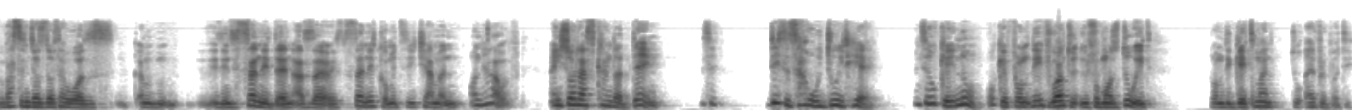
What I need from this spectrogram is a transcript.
Obasanjo's daughter was um, in the Senate then as a Senate committee chairman on health. And you saw that scandal then. He said, this is how we do it here. And say, okay, no, okay, from if you want to, if you must do it, from the gate man to everybody.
